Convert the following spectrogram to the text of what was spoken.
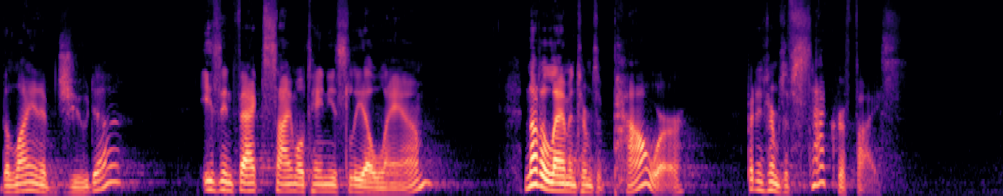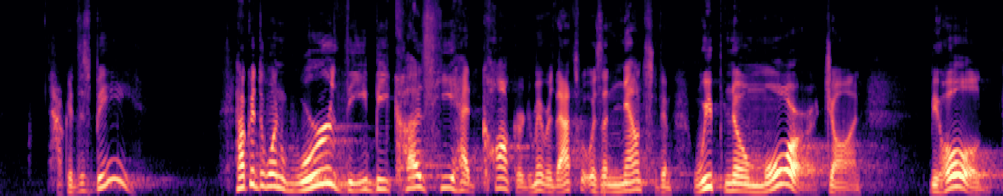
The lion of Judah is, in fact, simultaneously a lamb. Not a lamb in terms of power, but in terms of sacrifice. How could this be? How could the one worthy because he had conquered? Remember, that's what was announced of him. Weep no more, John. Behold,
